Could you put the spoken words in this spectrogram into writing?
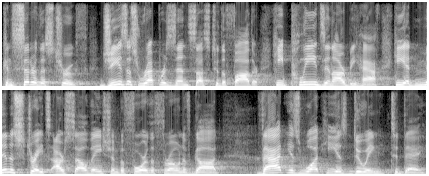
Consider this truth. Jesus represents us to the Father. He pleads in our behalf. He administrates our salvation before the throne of God. That is what He is doing today.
